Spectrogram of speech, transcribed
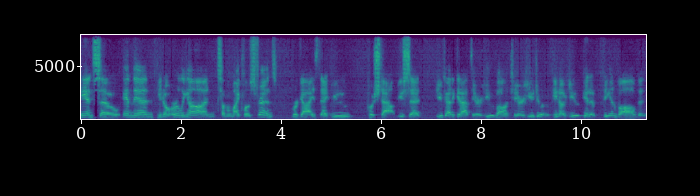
and so, and then, you know, early on, some of my close friends were guys that you pushed out. You said, you got to get out there, you volunteer, you do it, you know, you get to be involved and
